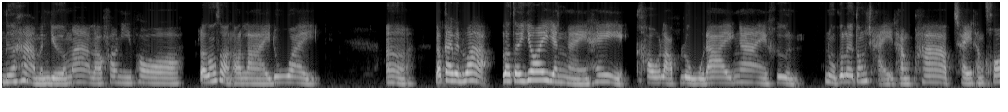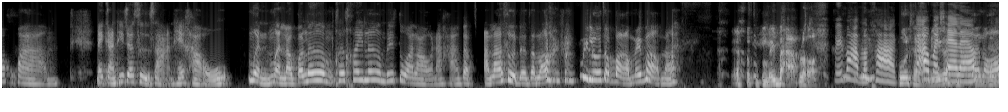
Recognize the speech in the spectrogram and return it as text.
เนื้อหามันเยอะมาก แล้วคราวนี้พอ เราต้องสอนออนไลน์ด้วย เออแล้วกลายเป็นว่าเราจะย่อยยังไงให้เขารับรู้ได้ง่ายขึ้น หนูก็เลยต้องใช้ทั้งภาพใช้ทั้งข้อความ ในการที่จะสื่อสารให้เขาเหมือนเหมือนเราก็เริ่มค่อยๆ เริ่มด้วยตัวเรานะคะ แบบอันล่าสุดเดี๋ยวจะเล่าให้ฟังไม่รู้จะบาปไม่บาปนะไม่บาปหรอก ไม่บาปหรอกค่ะพูดขนาดนี้ก็เอามาแชร์แล้วก็เนาะ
